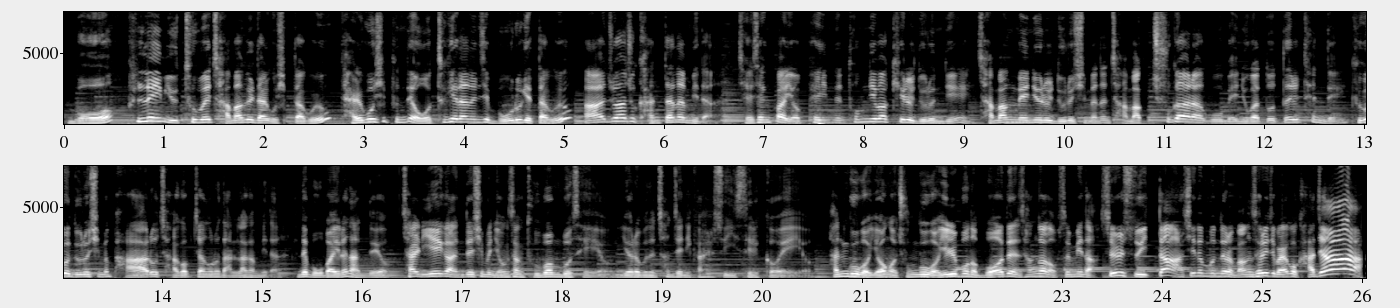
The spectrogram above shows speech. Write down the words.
뭐? 플레임 유튜브에 자막을 달고 싶다고요? 달고 싶은데 어떻게 다는지 모르겠다고요? 아주 아주 간단합니다. 재생바 옆에 있는 톱니바퀴를 누른 뒤에 자막 메뉴를 누르시면은 자막 추가라고 메뉴가 또 뜰 텐데 그거 누르시면 바로 작업장으로 날아갑니다. 근데 모바일은 안 돼요. 잘 이해가 안 되시면 영상 두 번 보세요. 여러분은 천재니까 할 수 있을 거예요. 한국어, 영어, 중국어, 일본어 뭐든 상관없습니다. 쓸 수 있다 하시는 분들은 망설이지 말고 가자!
